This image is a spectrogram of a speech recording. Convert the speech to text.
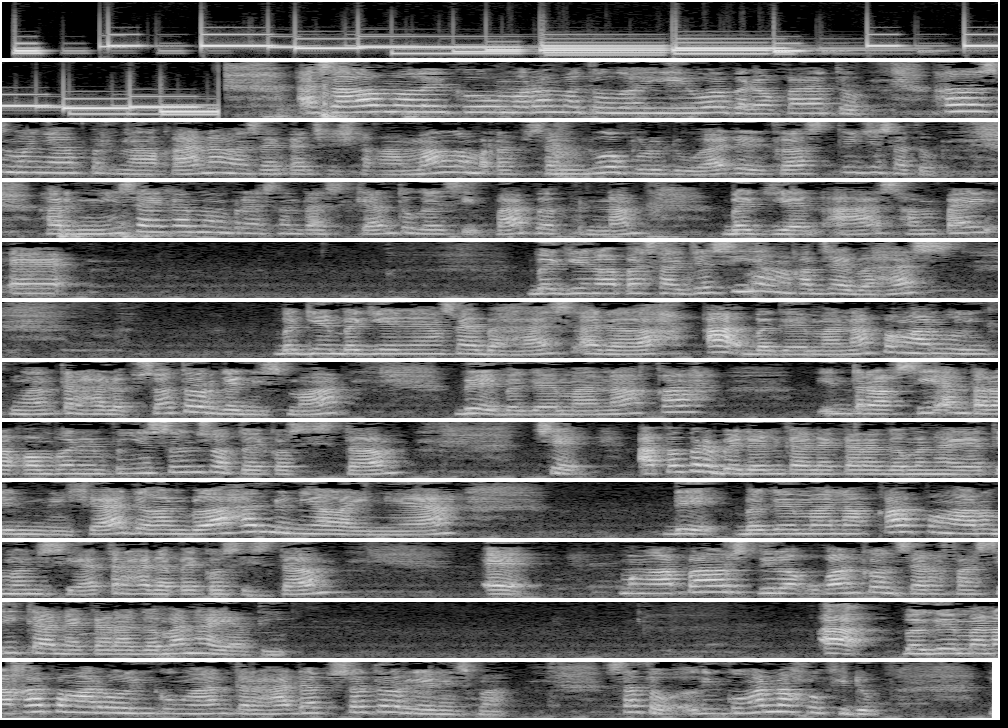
Assalamualaikum warahmatullahi wabarakatuh. Halo semuanya, perkenalkan nama saya Kaca Kamal nomor absen 22 dari kelas 71 Hari ini saya akan mempresentasikan tugas IPA bab 6 bagian A sampai E. Bagian apa saja sih yang akan saya bahas? Bagian-bagian yang saya bahas adalah A. Bagaimana pengaruh lingkungan terhadap suatu organisme B. Bagaimanakah interaksi antara komponen penyusun suatu ekosistem. C. Apa perbedaan keanekaragaman hayati Indonesia dengan belahan dunia lainnya? D. Bagaimanakah pengaruh manusia terhadap ekosistem? E. Mengapa harus dilakukan konservasi keanekaragaman hayati? A. Bagaimanakah pengaruh lingkungan terhadap suatu organisme? 1. Lingkungan makhluk hidup.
